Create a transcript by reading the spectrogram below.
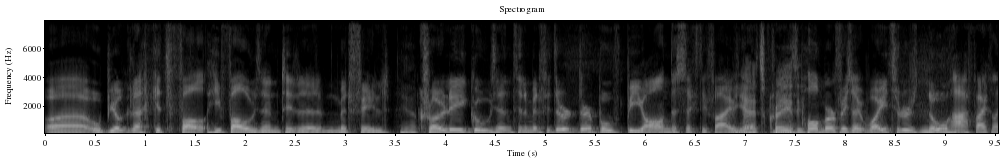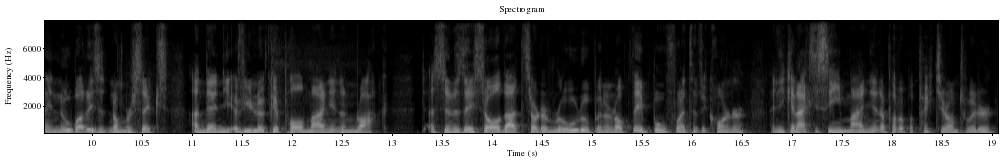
uh, Ó Beaglaoich gets fall. He follows into the midfield. Yeah. Crowley goes into the midfield. They're they're both beyond the sixty-five. Yeah, it's crazy. Paul Murphy's out wide, so there's no halfback line. Nobody's at number six. And then you- if you look at Paul Mannion and Rock. As soon as they saw that sort of road opening up, they both went to the corner, and you can actually see Mannion. I put up a picture on Twitter.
